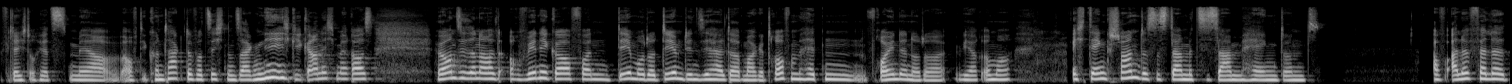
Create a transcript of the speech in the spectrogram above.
vielleicht auch jetzt mehr auf die Kontakte verzichten und sagen, nee, ich gehe gar nicht mehr raus, hören sie dann halt auch weniger von dem oder dem, den sie halt da mal getroffen hätten, Freundin oder wie auch immer. Ich denke schon, dass es damit zusammenhängt und auf alle Fälle,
